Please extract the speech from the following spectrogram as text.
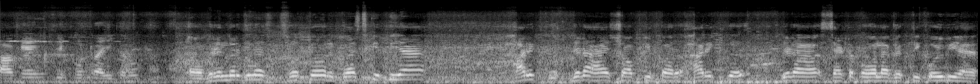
ਆ ਕੇ ਦੇਖੋ ਟਰਾਈ ਕਰੋ। ਅ, ਵਰਿੰਦਰ ਜੀ ਨੇ ਸਰੋਤਿਓ ਰਿਕੁਐਸਟ ਕੀਤੀ ਹੈ। ਹਰ ਇੱਕ ਜਿਹੜਾ ਹੈ ਸ਼ਾਪਕੀਪਰ ਹਰ ਇੱਕ ਜਿਹੜਾ ਸੈਟਅਪ ਵਾਲਾ ਵਿਅਕਤੀ ਕੋਈ ਵੀ ਹੈ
